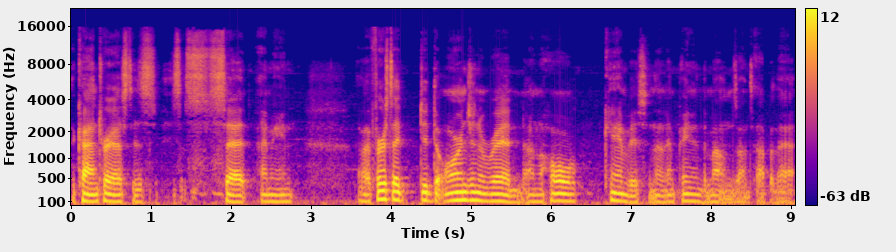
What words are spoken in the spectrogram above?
The contrast is, is set. I mean, at first I did the orange and the red on the whole canvas and then I painted the mountains on top of that.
